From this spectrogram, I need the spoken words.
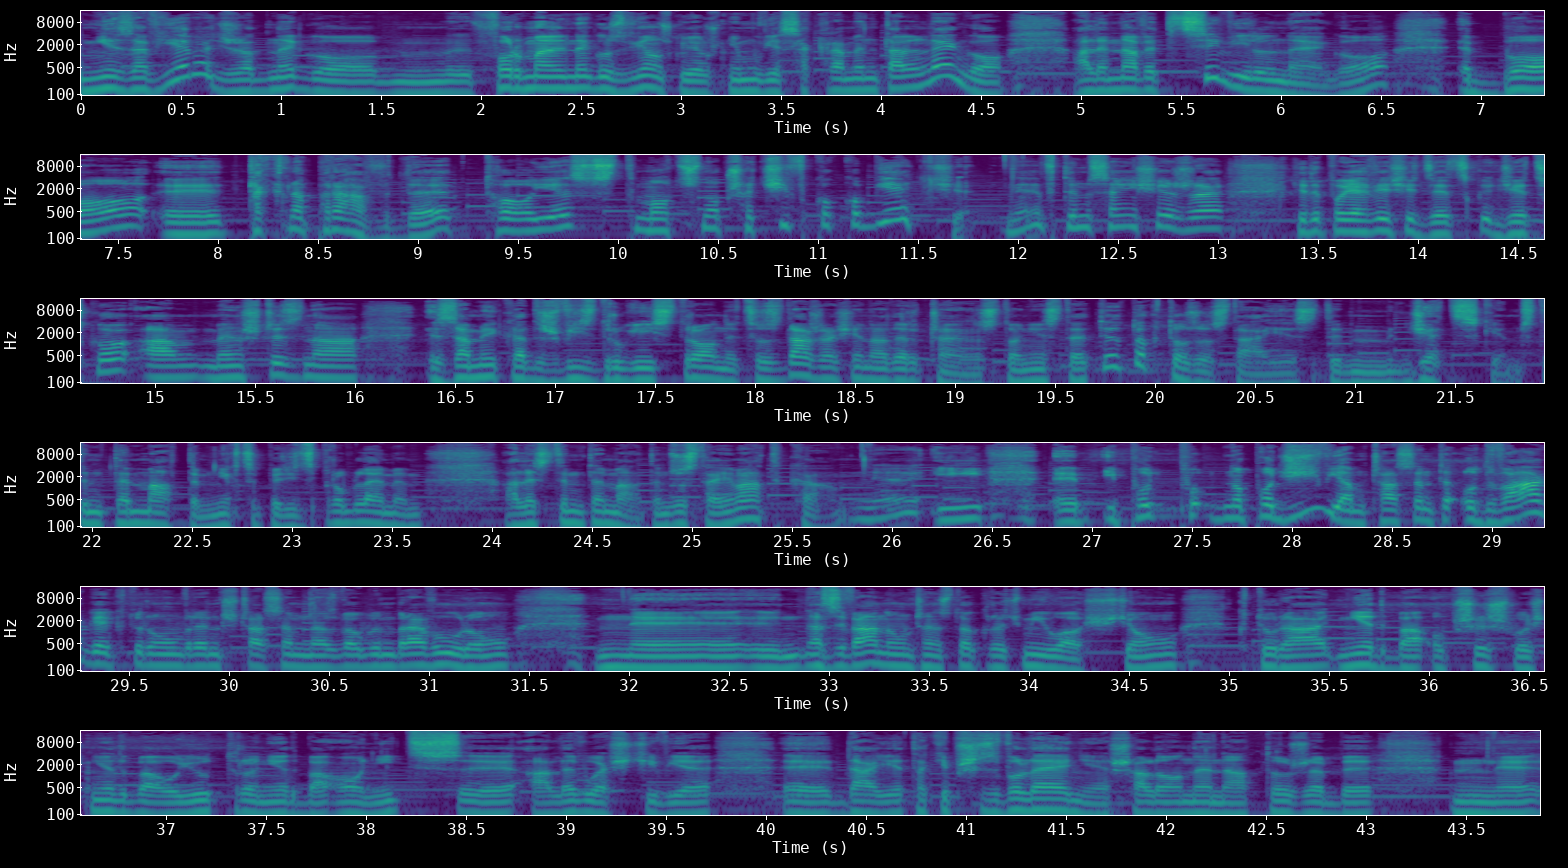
nie zawierać żadnego mm, formalnego związku, ja już nie mówię sakramentalnego, ale nawet cywilnego, bo e, tak naprawdę to jest mocno przeciwko kobiecie. Nie? W tym sensie, że kiedy pojawia się dziecko, dziecko, a mężczyzna zamyka drzwi z drugiej strony, co zdarza się nader często, niestety, to kto zostaje z tym dzieckiem, z tym tematem, nie chcę powiedzieć z problemem, ale z tym tematem, zostaje matka. Nie? I, e, i po, po, no, podziwiam czasem tę odwagę, którą wręcz czasem nazwałbym brawurą, e, nazywaną częstokroć miłością, która nie dba o przyszłość, nie dba o jutro, nie dba o nic, e, ale właściwie daje takie przyzwolenie szalone na to, żeby,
